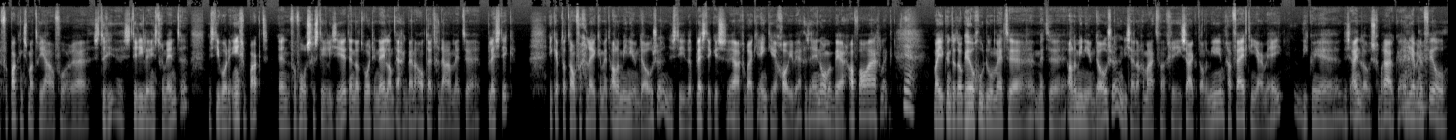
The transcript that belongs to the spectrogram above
verpakkingsmateriaal voor steri steriele instrumenten. Dus die worden ingepakt en vervolgens gesteriliseerd. En dat wordt in Nederland eigenlijk bijna altijd gedaan met plastic. Ik heb dat dan vergeleken met aluminium dozen. Dus die, dat plastic is, ja, gebruik je één keer, gooi je weg. Dat is een enorme berg afval eigenlijk. Ja. Maar je kunt dat ook heel goed doen met, uh, met uh, aluminium dozen. Die zijn dan gemaakt van gerecycled aluminium, gaan 15 jaar mee. Die kun je dus eindeloos gebruiken. En die hebben een veel,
